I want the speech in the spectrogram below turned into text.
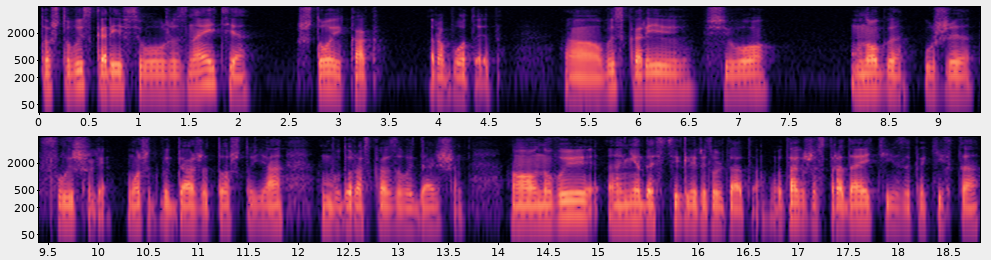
то, что вы, скорее всего, уже знаете, что и как работает. А, вы, скорее всего, много уже слышали. Может быть, даже то, что я буду рассказывать дальше. А, но вы э, не достигли результата. Вы также страдаете из-за каких-то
